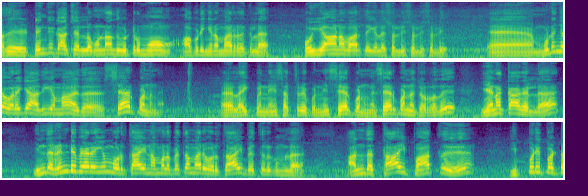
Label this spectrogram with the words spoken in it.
அது டெங்கு காய்ச்சலில் கொண்டாந்து விட்டுருமோ அப்படிங்கிற மாதிரி இருக்குல்ல. பொய்யான வார்த்தைகளை சொல்லி சொல்லி சொல்லி. முடிஞ்ச வரைக்கும் அதிகமாக இதை ஷேர் பண்ணுங்கள் லைக் பண்ணி சப்ஸ்கிரைப் பண்ணி ஷேர் பண்ணுங்கள் ஷேர் பண்ண சொல்கிறது எனக்காக இல்லை. இந்த ரெண்டு பேரையும் ஒரு தாய் நம்மளை பெற்ற மாதிரி ஒரு தாய் பெற்றிருக்கும்ல அந்த தாய் பார்த்து இப்படிப்பட்ட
